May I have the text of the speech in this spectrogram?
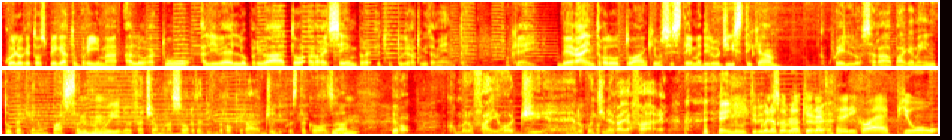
quello che ti ho spiegato prima. Allora, tu a livello privato avrai sempre e tutto gratuitamente. Ok? Verrà introdotto anche un sistema di logistica. Quello sarà a pagamento perché non passa da Mhm. noi, noi facciamo una sorta di brokeraggio di questa cosa, Mhm. però come lo fai oggi eh, lo continuerai a fare. è inutile Quello che volevo discutere. chiederti Federico è più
